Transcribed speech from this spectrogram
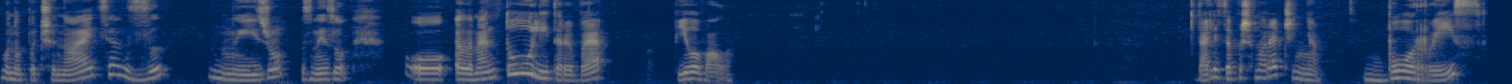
Воно починається з низу, знизу елементу літери Б півовала. Далі запишемо речення Борис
